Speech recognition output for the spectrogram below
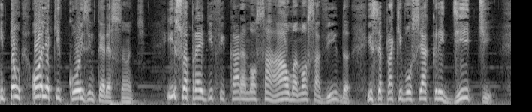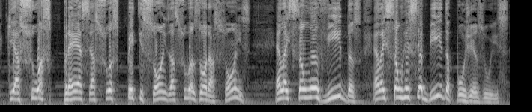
Então, olha que coisa interessante. Isso é para edificar a nossa alma, a nossa vida. Isso é para que você acredite que as suas preces, as suas petições, as suas orações, elas são ouvidas, elas são recebidas por Jesus,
